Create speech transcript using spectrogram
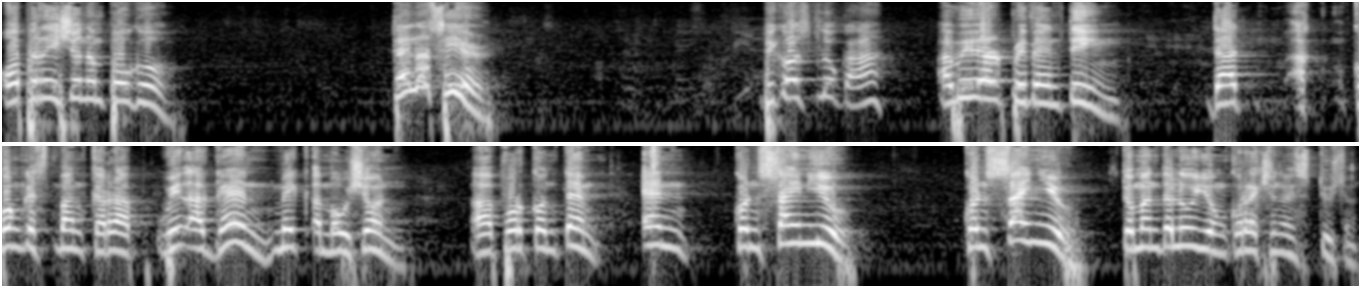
Operation ng Pogo. Tell us here. Because look, ah, uh, we are preventing that uh, Congressman Karap will again make a motion uh, for contempt and consign you, consign you to Mandaluyong Correctional Institution.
